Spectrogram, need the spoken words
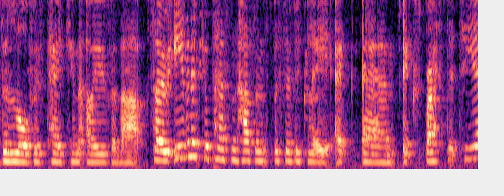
the love is taking over that. So even if your person hasn't specifically um, expressed it to you,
